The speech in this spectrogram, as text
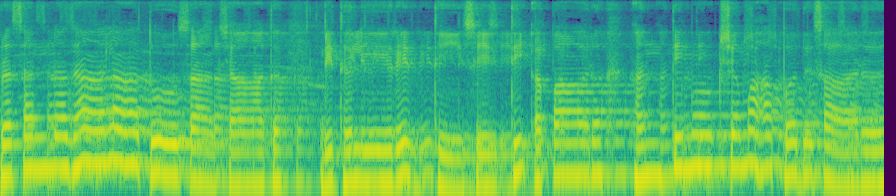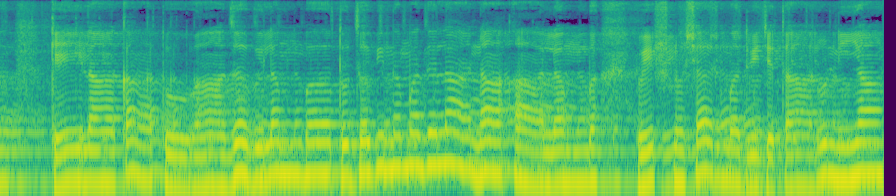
प्रसन्न झाला तो साक्षात। दिथली रिद्धी सिद्धी अपार अंतिमोक्ष महापद सार। केला का तू आज विलंब? तुझ विन मजला ना आलंब. विष्णू शर्म द्विज तारुणिया.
